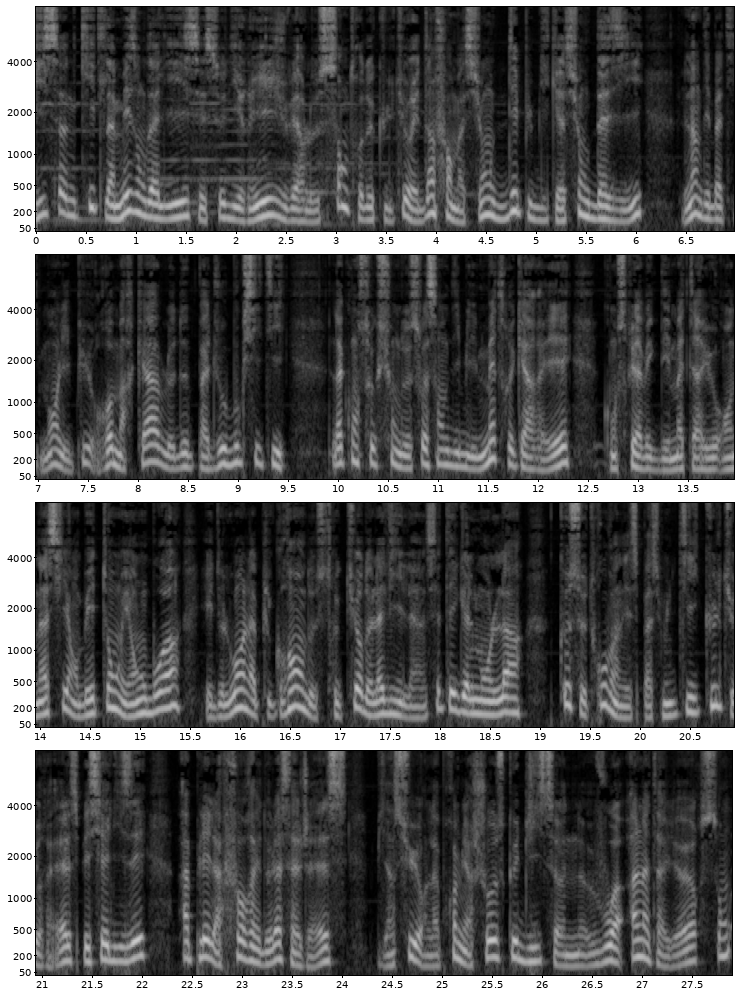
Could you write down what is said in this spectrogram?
Jason quitte la maison d'Alice et se dirige vers le Centre de culture et d'information des publications d'Asie, l'un des bâtiments les plus remarquables de Paju Book City. La construction de 70 000 mètres carrés, construit avec des matériaux en acier, en béton et en bois, est de loin la plus grande structure de la ville. C'est également là que se trouve un espace multiculturel spécialisé appelé la forêt de la sagesse. Bien sûr, la première chose que Jason voit à l'intérieur sont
